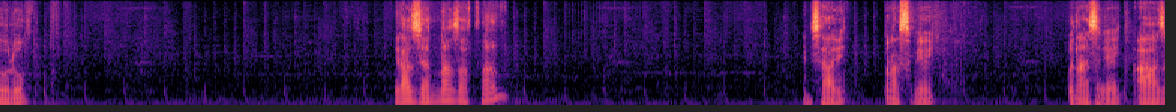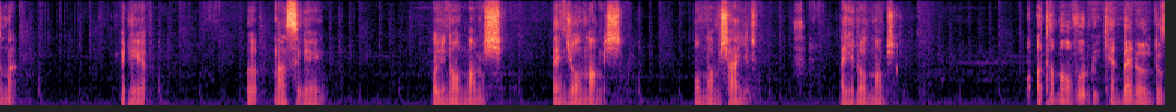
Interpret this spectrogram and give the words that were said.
Oğlum. Biraz yandan lan. Enis abi. Bu nasıl bir oyun? Bu nasıl bir oyun? Ağzıma görüyor. Bu nasıl bir oyun? Oyun olmamış. Bence olmamış. Olmamış hayır. Hayır olmamış. O adama vururken ben öldüm.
